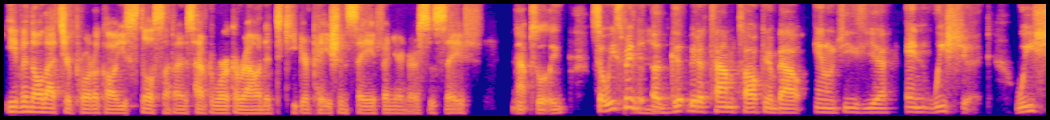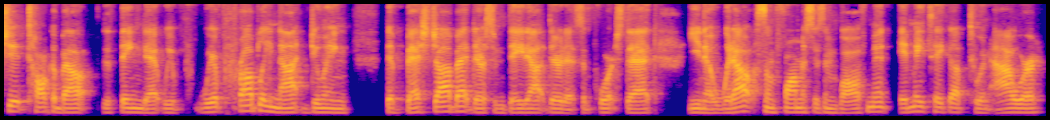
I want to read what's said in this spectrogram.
Even though that's your protocol, you still sometimes have to work around it to keep your patients safe and your nurses safe. Absolutely. So we spent mm-hmm. a good bit of time talking about analgesia, and we should. We should talk about the thing that we we're probably not doing the best job at. There's some data out there that supports that. You know, without some pharmacist involvement, it may take up to an hour,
